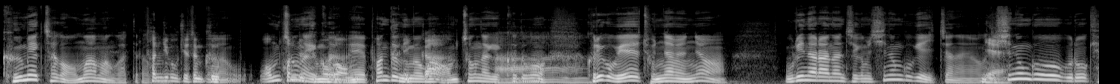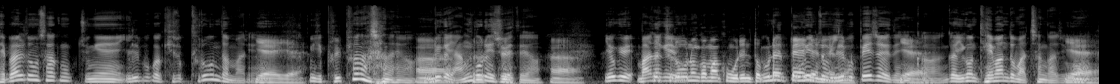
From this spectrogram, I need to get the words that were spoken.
금액 차가 어마어마한 것 같더라고요. 선진국 지수는 그 어, 엄청나게 펀드 규모가. 네, 펀드. 규모가 엄청나게 아. 크고 그리고 왜 좋냐면요. 우리나라는 지금 신흥국에 있잖아요. 예. 신흥국으로 개발도상국 중에 일부가 계속 들어온단 말이에요. 예, 예. 이게 불편하잖아요. 아, 우리가 양보를 그렇지. 해줘야 돼요. 아. 여기 만약에 그 들어오는 것만큼 우리는 또 우리, 빼, 우리 좀 일부 빼줘야 되니까. 예. 그러니까 이건 대만도 마찬가지고. 예.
